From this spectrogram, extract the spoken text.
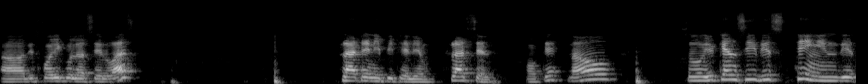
uh, this follicular cell was flattened epithelium, flat cell okay now so you can see this thing in this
